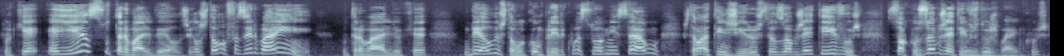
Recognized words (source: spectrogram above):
porque é esse o trabalho deles. Eles estão a fazer bem o trabalho que deles, estão a cumprir com a sua missão, estão a atingir os seus objetivos. Só que os objetivos dos bancos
